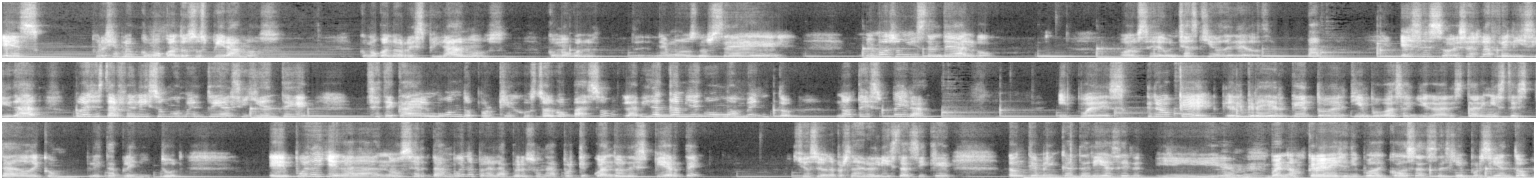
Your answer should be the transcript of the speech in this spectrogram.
es por ejemplo, como cuando suspiramos, como cuando respiramos, como cuando tenemos, no sé, vemos un instante algo, un chasquido de dedos, ¡pam! es eso, eso es la felicidad. Puedes estar feliz un momento y al siguiente se te cae el mundo porque justo algo pasó. La vida cambia en un momento, no te espera. Y pues creo que el creer que todo el tiempo vas a llegar a estar en este estado de completa plenitud eh, puede llegar a no ser tan bueno para la persona, porque cuando despierte, yo soy una persona realista, así que aunque me encantaría hacer y, em, bueno, creer en ese tipo de cosas al 100%,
